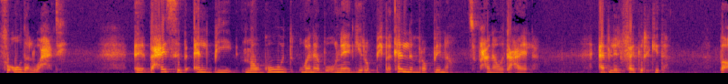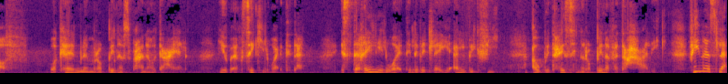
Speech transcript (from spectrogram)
في أوضة لوحدي. بحس بقلبي موجود وأنا بناجي ربي بكلم ربنا سبحانه وتعالى قبل الفجر كده بقف وكلم ربنا سبحانه وتعالى. يبقى امسكي الوقت ده استغلي الوقت اللي بتلاقي قلبك فيه أو بتحسي إن ربنا فتحها عليكي. في ناس لأ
